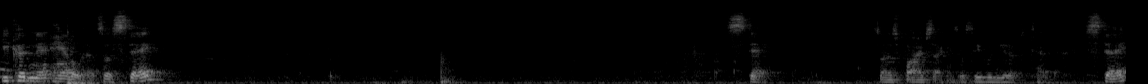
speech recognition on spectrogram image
He couldn't handle it. So stay. Stay. So that was five seconds. Let's see if we can get up to 10. Stay.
